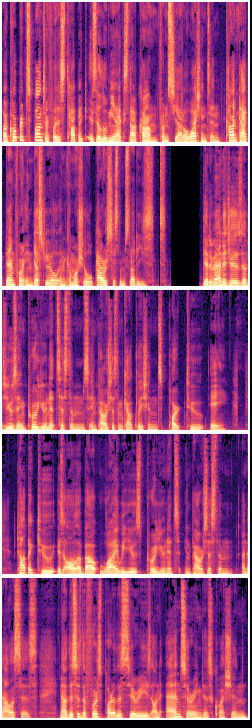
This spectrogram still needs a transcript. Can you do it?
Our corporate sponsor for this topic is AllumiaX.com from Seattle, Washington. Contact them for industrial and commercial power system studies. The advantages of using per unit systems in power system calculations, part 2a. Topic 2 is all about why we use per units in power system analysis. Now, this is the first part of the series on answering this question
